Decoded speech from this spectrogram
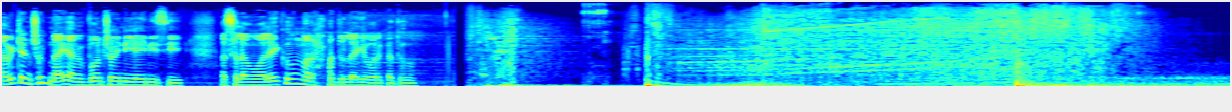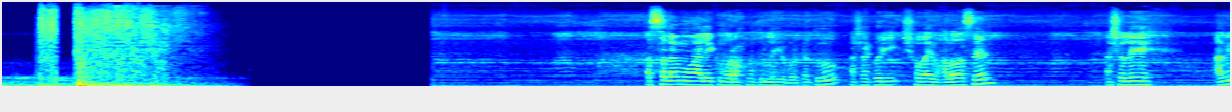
আমি টেনশন নাই, আমি বনসই নিয়েই নিছি। আসসালামু আলাইকুম রহমতুল্লাহি বরকাতুহু। আসসালামু আলাইকুম রহমতুল্লাহ বরকাতুহু আশা করি সবাই ভালো আছেন। আসলে আমি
